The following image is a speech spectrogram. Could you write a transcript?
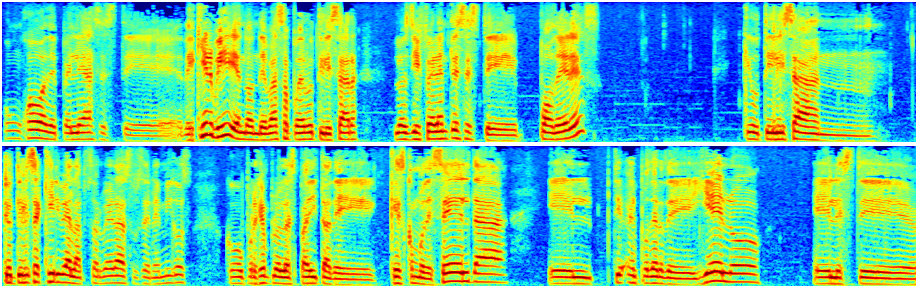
un juego de peleas este de Kirby en donde vas a poder utilizar los diferentes este poderes que utilizan que utiliza Kirby al absorber a sus enemigos, como por ejemplo la espadita de que es como de Zelda, el, el poder de hielo, el este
